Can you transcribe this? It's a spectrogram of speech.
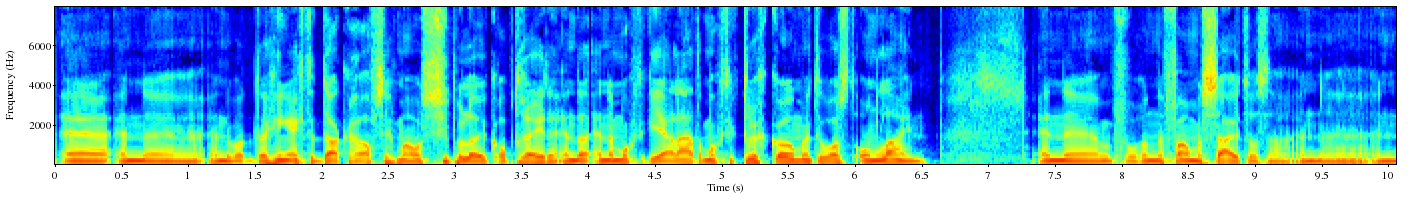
En en daar ging echt het dak eraf, zeg maar. was superleuk optreden. En, da- en dan mocht ik een jaar later mocht ik terugkomen en toen was het online. En voor een farmaceut was dat. En, en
